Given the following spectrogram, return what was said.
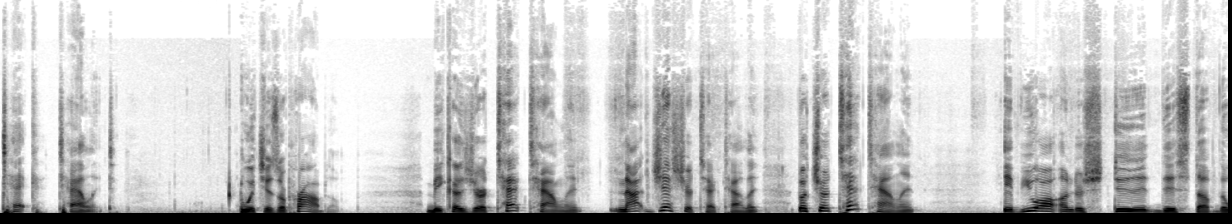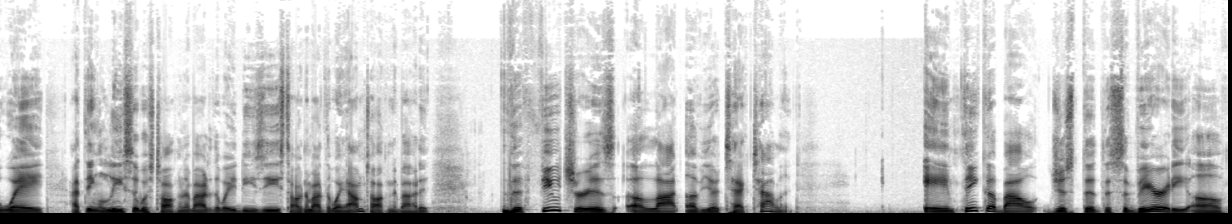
tech talent, which is a problem because your tech talent, not just your tech talent, but your tech talent, if you all understood this stuff the way I think Lisa was talking about it, the way DZ is talking about it, the way I'm talking about it, the future is a lot of your tech talent. And think about just the, the severity of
